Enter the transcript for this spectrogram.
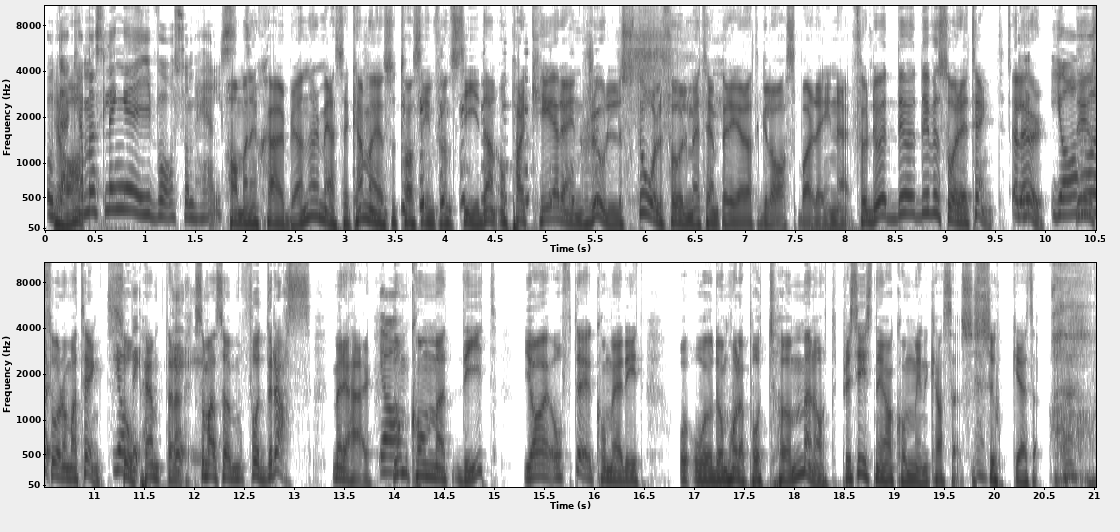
och Ja. där kan man slänga i vad som helst. Har man en skärbrännare med sig kan man ju alltså ta sig in från sidan och parkera en rullstol full med tempererat glas bara där inne. För det, det, det är väl så det är tänkt, eller hur? Jag det är har- så de har tänkt, Jag vet- sophämtarna, eh, som alltså får dras med det här. Ja. De kommer dit, jag, ofta kommer jag dit och, och de håller på att tömma något. Precis när jag kommer in i kassan så suckar jag, så, åh,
